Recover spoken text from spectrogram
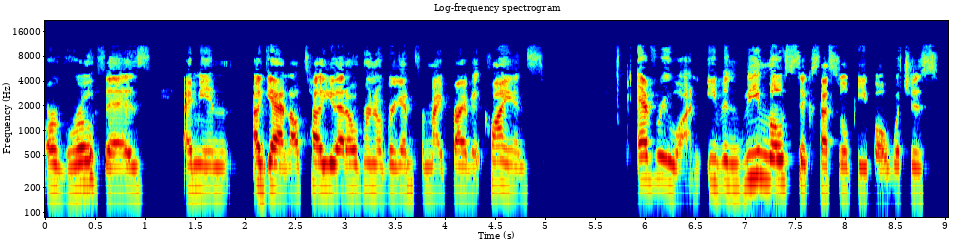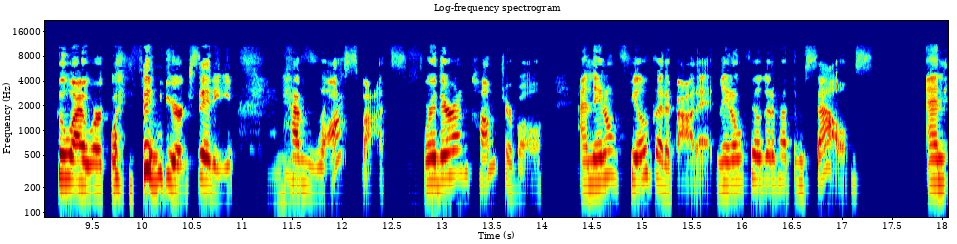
or growth is. I mean again i'll tell you that over and over again from my private clients everyone even the most successful people which is who i work with in new york city mm. have raw spots where they're uncomfortable and they don't feel good about it. And they don't feel good about themselves. And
